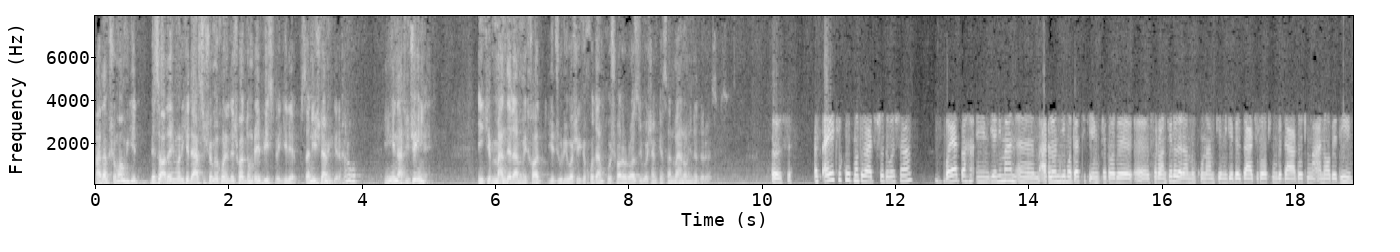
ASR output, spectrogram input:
بعدم شما میگید بذار آدمی که درسشو می‌خونه داشت نمره 20 بگیره. مثلا هیچ نمی‌گیره. خب این نتیجه اینه. اینکه من دلم می‌خواد یه جوری باشه که خودم خوشحال و راضی باشم که اصلا معنی نداره عزیز درسته. پس اگه که خوب متوجه شده باشم باید به یعنی من الان یه مدتی که این کتاب فرانکل رو دارم می‌خونم که میگه به زجراتون به درداتون معنا بدین.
